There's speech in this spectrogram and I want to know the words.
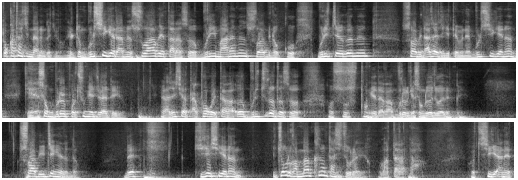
똑같아진다는 거죠. 예를 물시계라면 수압에 따라서 물이 많으면 수압이 높고 물이 적으면 수압이 낮아지기 때문에 물시계는 계속 물을 보충해 줘야 돼요. 아저씨가 딱 보고 있다가 어, 물이 줄어들어서 수수통에다가 물을 계속 넣어줘야 되는 거예요. 수압이 일정해야 된다고. 근데 기계시계는 이쪽으로 간 만큼 다시 해요. 왔다 갔다. 그 시계 안에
